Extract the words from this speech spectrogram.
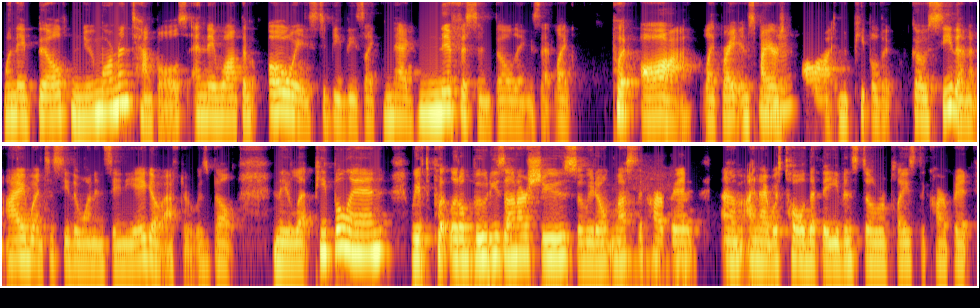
when they build new Mormon temples and they want them always to be these like magnificent buildings that like put awe, like right, inspires mm-hmm. awe in the people that go see them. And I went to see the one in San Diego after it was built, and they let people in. We have to put little booties on our shoes so we don't muss the carpet. Um, and I was told that they even still replace the carpet,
